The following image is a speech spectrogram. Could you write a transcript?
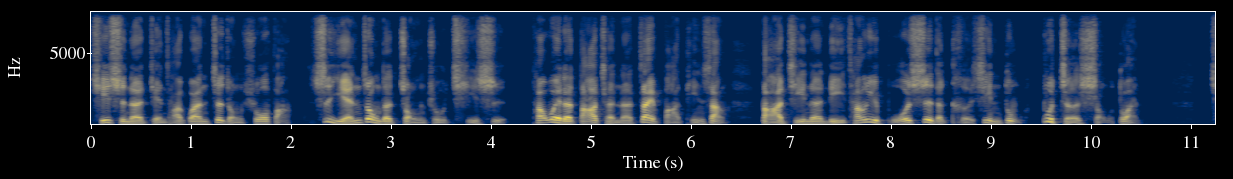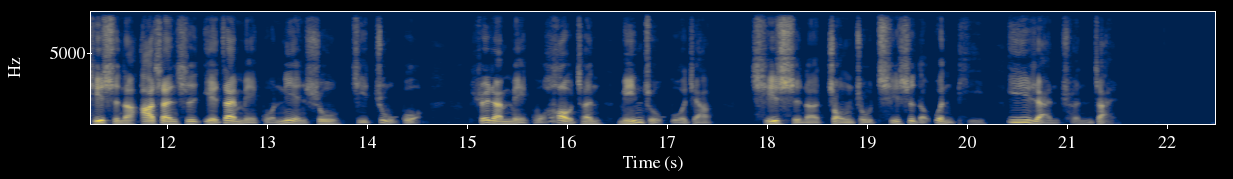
其实呢，检察官这种说法是严重的种族歧视，他为了达成呢在法庭上打击呢李昌钰博士的可信度，不择手段。其实呢，阿善师也在美国念书及住过，虽然美国号称民主国家。其实呢，种族歧视的问题依然存在。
